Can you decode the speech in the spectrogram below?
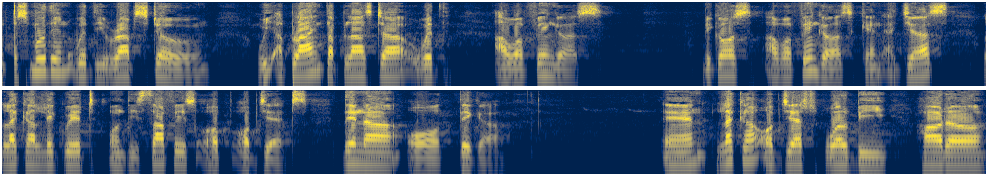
After smoothing with the rough stone, we apply the plaster with our fingers because our fingers can adjust like a liquid on the surface of objects, thinner or thicker. And lacquer objects will be harder,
